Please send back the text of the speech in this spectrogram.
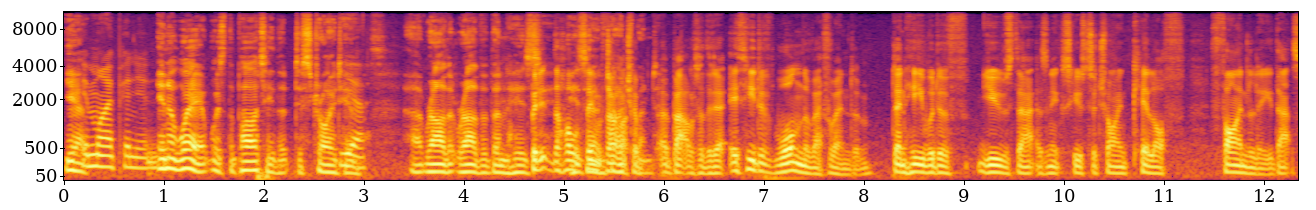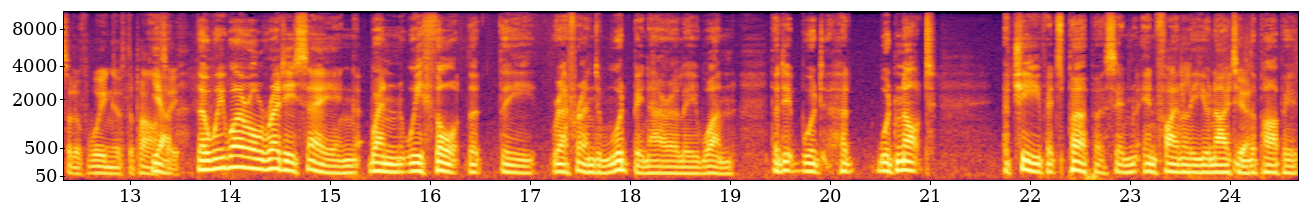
Yeah. in my opinion. In a way, it was the party that destroyed him, Yes. Uh, rather rather than his. But it, the whole thing was very a, a battle to the death. If he'd have won the referendum, then he would have used that as an excuse to try and kill off finally that sort of wing of the party. Yeah, though we were already saying when we thought that the referendum would be narrowly won, that it would had, would not achieve its purpose in, in finally uniting Yeah. the party,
